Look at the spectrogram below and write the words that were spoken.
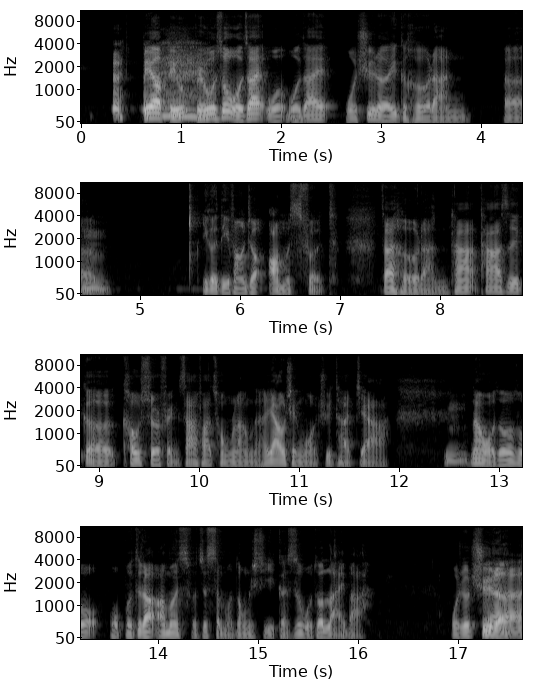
不要，比如比如说，我在我我在我去了一个荷兰，呃，一个地方叫 a m s f o r t 在荷兰，他他是一个 c o s surfing 沙发冲浪的，他邀请我去他家。嗯，那我都说我不知道 a m s o t 是什么东西，可是我都来吧。我就去了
